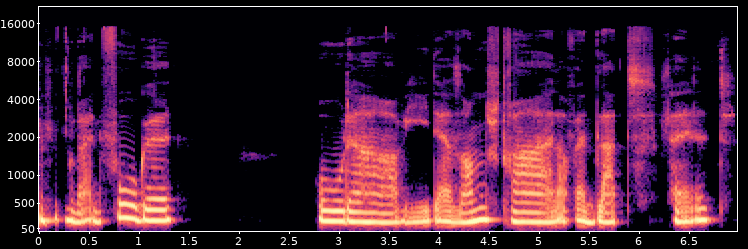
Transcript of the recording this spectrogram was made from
oder ein Vogel oder wie der Sonnenstrahl auf ein Blatt fällt.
